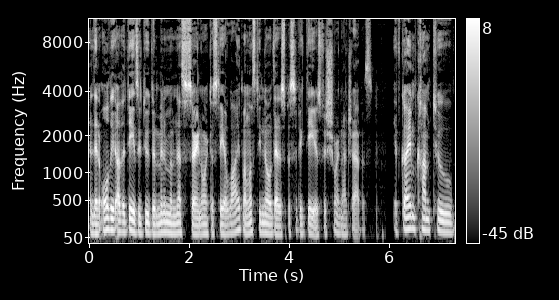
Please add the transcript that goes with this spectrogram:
And then all the other days they do the minimum necessary in order to stay alive, unless they know that a specific specific day is for sure not Shabbos. If Goyim come to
